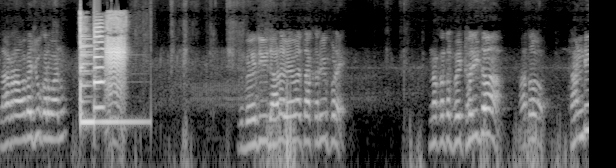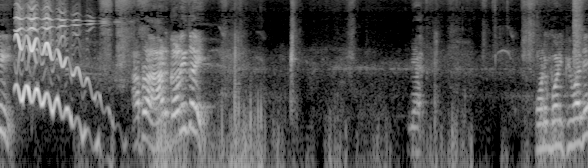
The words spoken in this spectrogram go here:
લાકડા વગર શું કરવાનું? બે દીવી દાડે વ્યવસ્થા કરવી પડે. નકર તો ભાઈ ઠરી જા આ તો ઠંડી. આપણા હાડ ગળી દઈ. લે. પાણી પીવા દે.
